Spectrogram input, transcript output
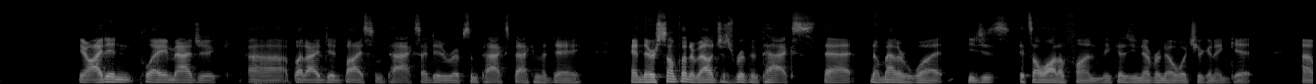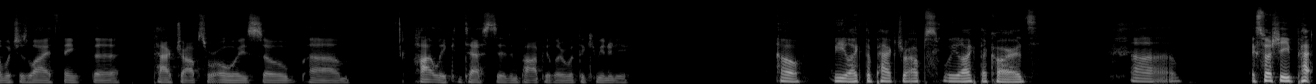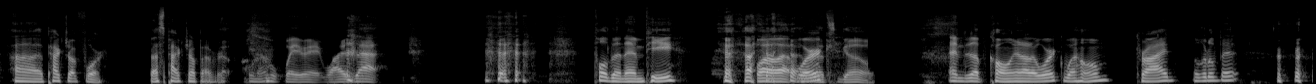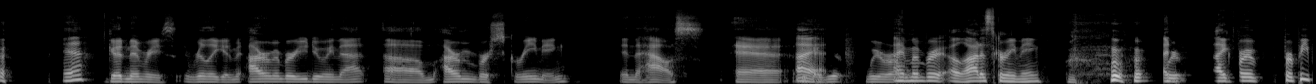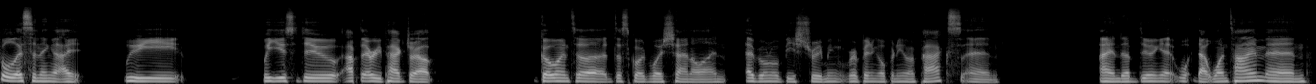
you know, I didn't play Magic, uh, but I did buy some packs. I did rip some packs back in the day. And there's something about just ripping packs that no matter what, you just, it's a lot of fun because you never know what you're going to get, uh, which is why I think the pack drops were always so um, hotly contested and popular with the community. Oh, we like the pack drops. We like the cards. Uh, especially pa- uh, pack drop four. Best pack drop ever. You know? wait, wait. Why is that? Pulled an MP while at work. Let's go. Ended up calling out of work, went home, cried a little bit. Yeah. Good memories. Really good. I remember you doing that. Um, I remember screaming in the house. Uh, I, we were. I remember a lot of screaming. I, like for for people listening, I we we used to do after every pack drop go into a Discord voice channel and everyone would be streaming, ripping opening their packs, and I ended up doing it that one time, and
